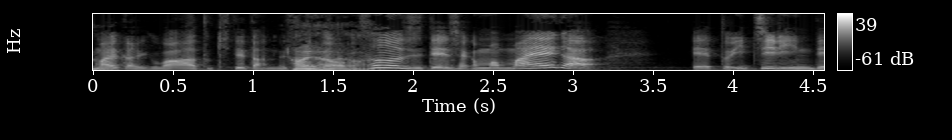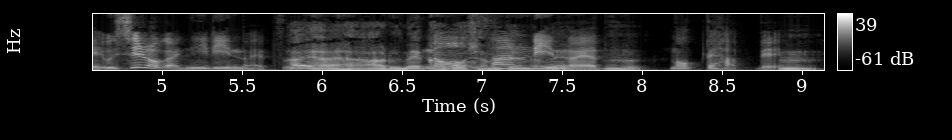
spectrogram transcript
前からわーっと来てたんですけど、その自転車が、まあ、前が、えっ、と、一輪で、後ろが二輪のやつはいはいはい、あるね、カの。三輪のやつ、うん。乗ってはって、うん。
